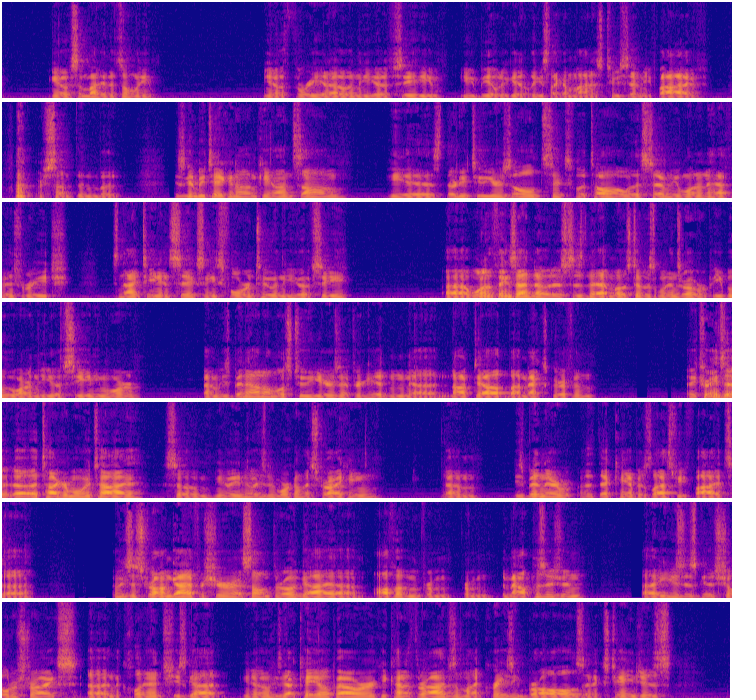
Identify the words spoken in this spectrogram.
you know somebody that's only you know three and zero oh in the UFC you'd be able to get at least like a minus 275 or something. But he's going to be taking on Kenan Song. He is 32 years old, six foot tall, with a 71 and a half inch reach. He's 19 and six, and he's four and two in the UFC. Uh, one of the things I noticed is that most of his wins are over people who aren't in the UFC anymore. Um, he's been out almost two years after getting uh, knocked out by Max Griffin. He trains at uh, Tiger Muay Thai, so you know you know he's been working on that striking. Um, he's been there at that camp his last few fights. Uh, he's a strong guy for sure. I saw him throw a guy uh, off of him from from the mount position. Uh, he uses good shoulder strikes uh, in the clinch. He's got you know he's got KO power. He kind of thrives in like crazy brawls and exchanges.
